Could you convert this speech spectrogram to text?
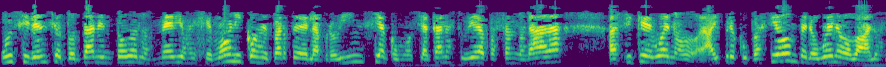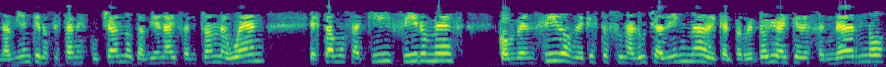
un silencio total en todos los medios hegemónicos de parte de la provincia, como si acá no estuviera pasando nada. Así que bueno, hay preocupación, pero bueno, a los también que nos están escuchando también hay Fentón de Buen, estamos aquí firmes, convencidos de que esto es una lucha digna, de que el territorio hay que defenderlo,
